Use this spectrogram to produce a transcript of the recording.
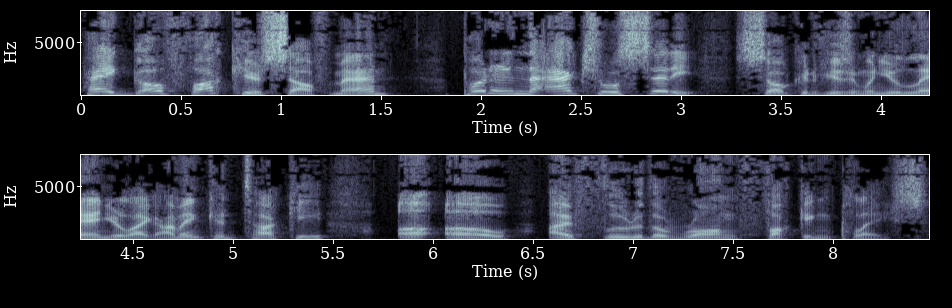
Hey, go fuck yourself, man. Put it in the actual city. So confusing. When you land, you're like, I'm in Kentucky. Uh oh, I flew to the wrong fucking place.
